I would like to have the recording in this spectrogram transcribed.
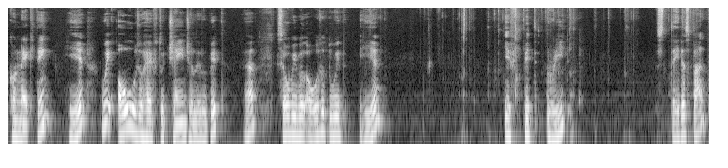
connecting here, we also have to change a little bit. Yeah? So we will also do it here. If bit read status byte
